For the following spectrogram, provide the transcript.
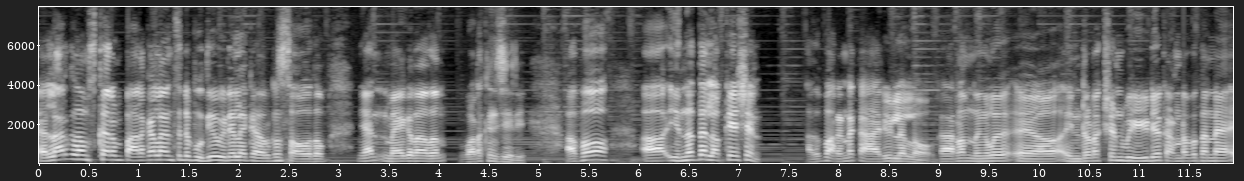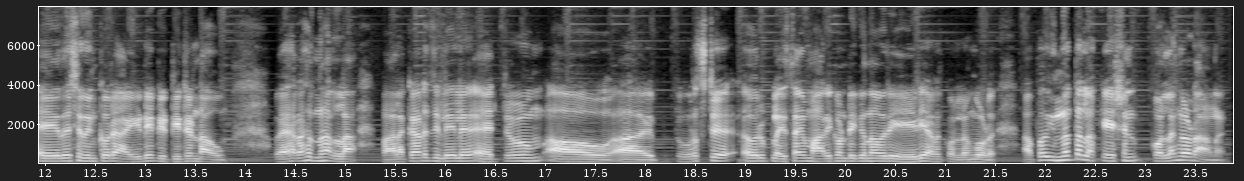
എല്ലാവർക്കും നമസ്കാരം. പാലക്കാട് ലാൻസിന്റെ പുതിയ വീഡിയോയിലേക്ക് അവർക്കും സ്വാഗതം. ഞാൻ മേഘനാഥൻ വടക്കഞ്ചേരി. അപ്പോൾ ഇന്നത്തെ ലൊക്കേഷൻ അത് പറയേണ്ട കാര്യമില്ലല്ലോ. കാരണം നിങ്ങൾ ഇൻട്രൊഡക്ഷൻ വീഡിയോ കണ്ടപ്പോൾ തന്നെ ഏകദേശം നിങ്ങൾക്ക് ഒരു ഐഡിയ കിട്ടിയിട്ടുണ്ടാവും. വേറെ ഒന്നുമല്ല. പാലക്കാട് ജില്ലയിൽ ഏറ്റവും ടൂറിസ്റ്റ് ഒരു പ്ലേസായി മാറിക്കൊണ്ടിരിക്കുന്ന ഒരു ഏരിയയാണ് കൊല്ലങ്കോട് അപ്പോൾ ഇന്നത്തെ ലൊക്കേഷൻ കൊല്ലങ്കോടാണ്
